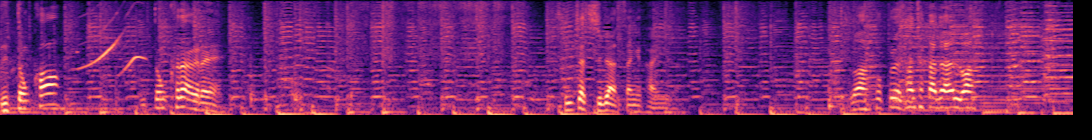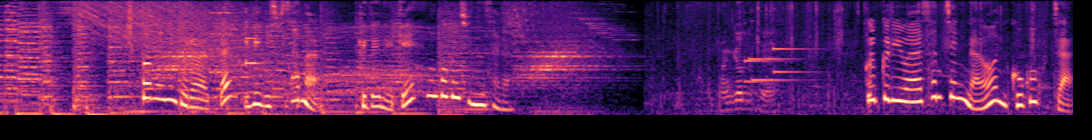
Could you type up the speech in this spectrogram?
네똥 커? 네똥 크다 그래. 진짜 집에 안 싼 게 다행이다. 일로 와, 코뿔이 산책 가자, 일로 와. 슈퍼맨이 돌아왔다 223화. 그대 내게 행복을 주는 사람. 당겨도 돼. 꿀꿀이와 산책 나온 고고부자.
